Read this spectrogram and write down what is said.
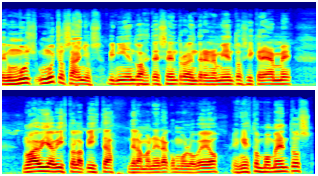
Tengo muchos años viniendo a este centro de entrenamientos y créanme, no había visto la pista de la manera como lo veo en estos momentos.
